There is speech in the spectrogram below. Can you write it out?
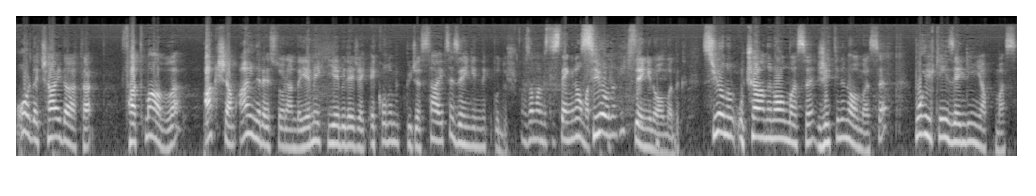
orada çay dağıtan Fatma abla akşam aynı restoranda yemek yiyebilecek ekonomik güce sahipse zenginlik budur. O zaman biz hiç zengin olmadık. CEO'nun hiç zengin olmadık. CEO'nun uçağının olması, jetinin olması bu ülkeyi zengin yapmaz.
